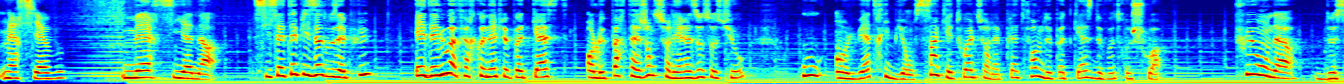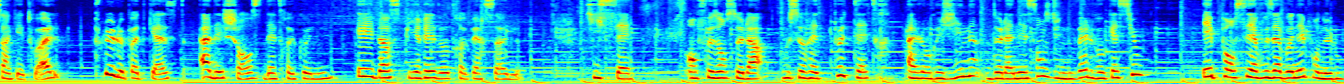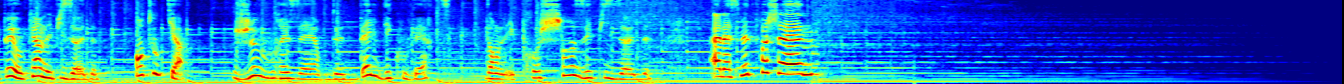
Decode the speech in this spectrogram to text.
Merci à vous. Merci Anna. Si cet épisode vous a plu, aidez-nous à faire connaître le podcast en le partageant sur les réseaux sociaux ou en lui attribuant 5 étoiles sur la plateforme de podcast de votre choix. Plus on a de 5 étoiles, plus le podcast a des chances d'être connu et d'inspirer d'autres personnes. Qui sait, en faisant cela, vous serez peut-être à l'origine de la naissance d'une nouvelle vocation. Et pensez à vous abonner pour ne louper aucun épisode. En tout cas, je vous réserve de belles découvertes dans les prochains épisodes. À la semaine prochaine!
